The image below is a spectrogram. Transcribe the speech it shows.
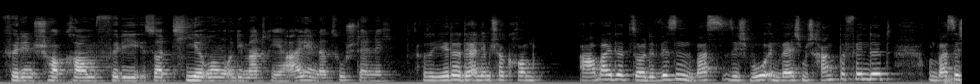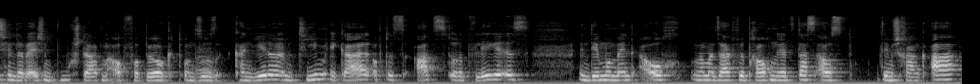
für den Schockraum, für die Sortierung und die Materialien da zuständig? Also jeder, der in dem Schockraum arbeitet, sollte wissen, was sich wo in welchem Schrank befindet und was sich hinter welchen Buchstaben auch verbirgt. Und so kann jeder im Team, egal ob das Arzt oder Pflege ist, in dem Moment auch, wenn man sagt, wir brauchen jetzt das aus dem Schrank A,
